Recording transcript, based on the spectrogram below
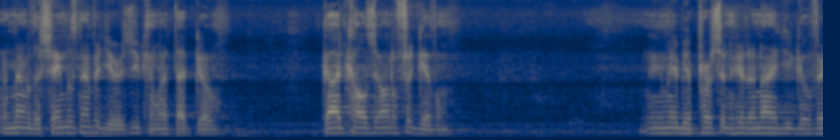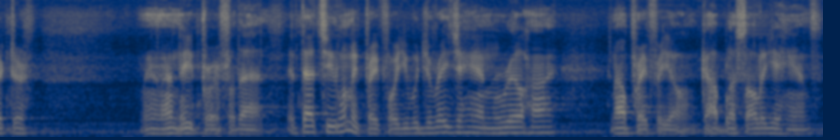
Remember, the shame was never yours. You can let that go. God calls you all to forgive them. You may be a person here tonight, you go, Victor, man, I need prayer for that. If that's you, let me pray for you. Would you raise your hand real high? And I'll pray for y'all. God bless all of your hands.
